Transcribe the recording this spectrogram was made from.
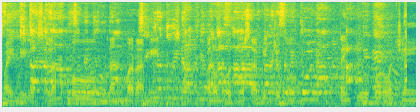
Maynila. Salamat po ng marami sa panonood nyo sa video ko. Thank you for watching.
